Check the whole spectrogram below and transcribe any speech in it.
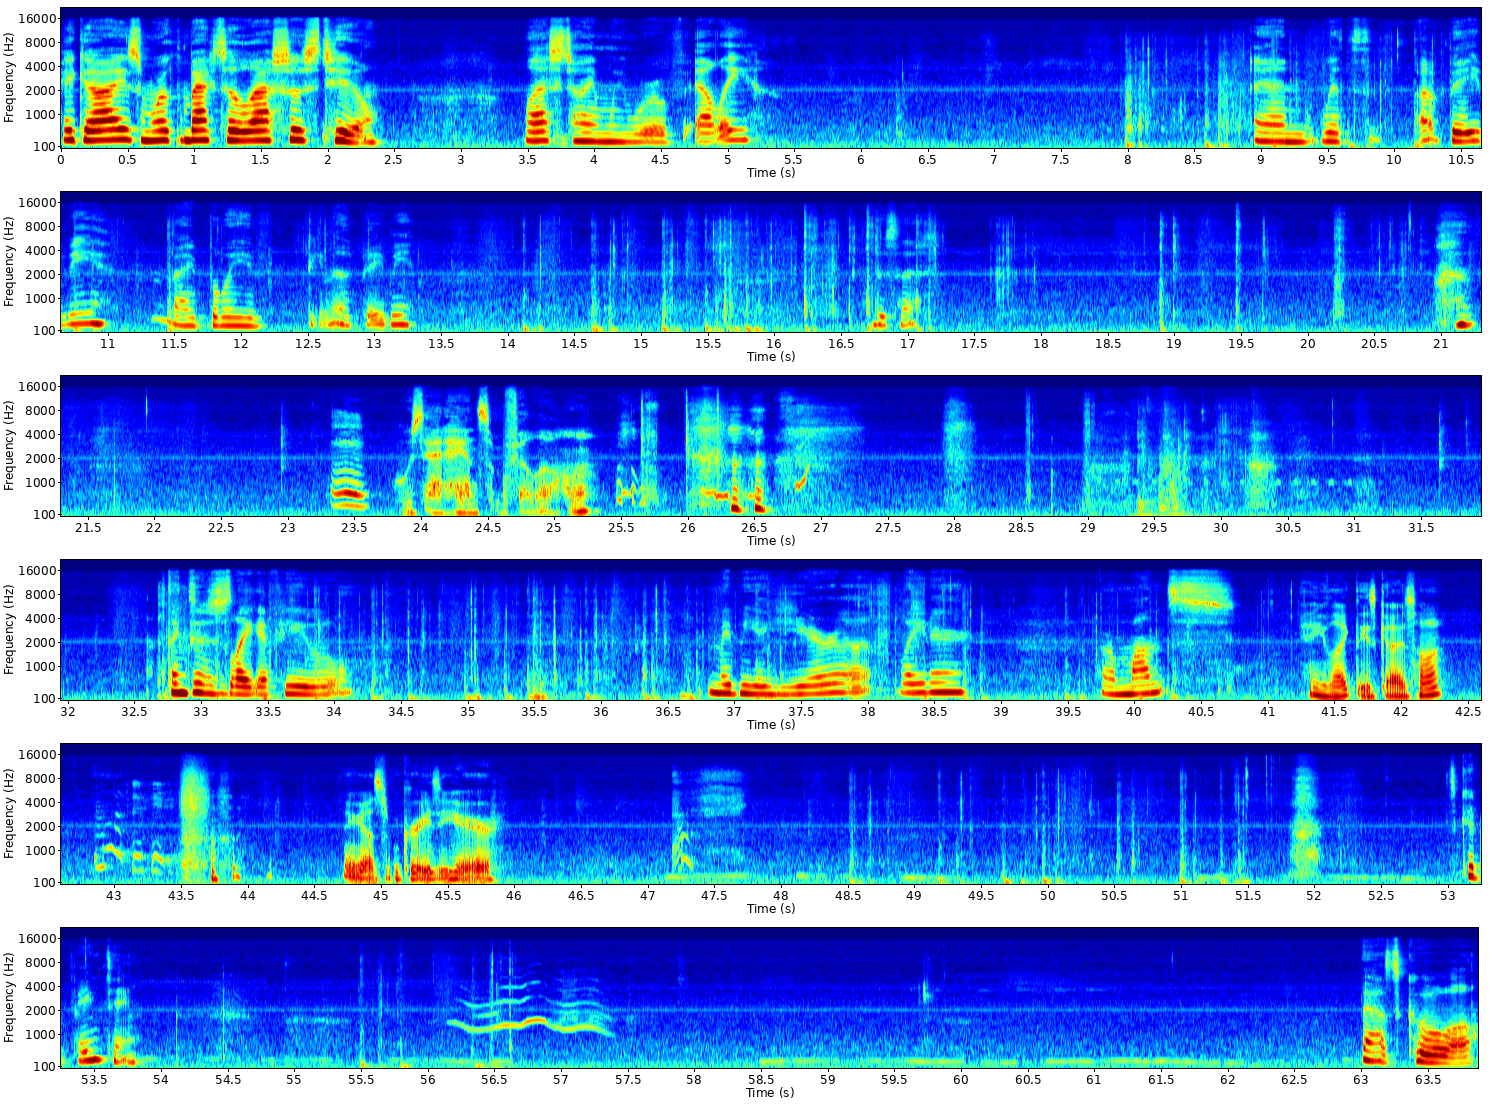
Hey guys, and welcome back to The Last of Us 2. Last time we were with Ellie. And with a baby. I believe Dina's baby. What is this? Who's that handsome fella, huh? I think this is like a few, maybe a year later, or months. Hey, you like these guys, huh? they got some crazy hair. It's good painting. That's cool.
